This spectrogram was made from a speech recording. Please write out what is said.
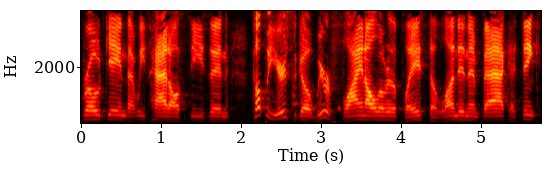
road game that we've had all season. A couple years ago, we were flying all over the place to London and back. I think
